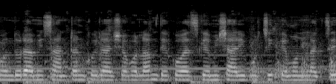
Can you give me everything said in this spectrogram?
বন্ধুরা আমি স্নান টান করে আসা বললাম দেখো আজকে আমি শাড়ি পরছি কেমন লাগছে?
